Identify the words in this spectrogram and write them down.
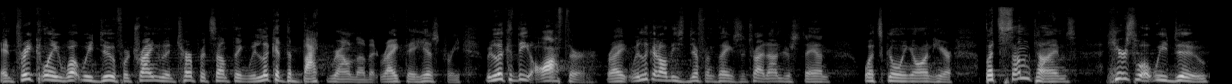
And frequently, what we do if we're trying to interpret something, we look at the background of it, right? The history. We look at the author, right? We look at all these different things to try to understand what's going on here. But sometimes, here's what we do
